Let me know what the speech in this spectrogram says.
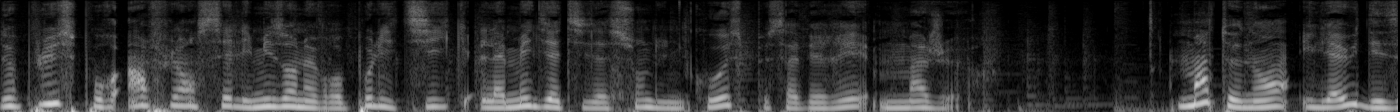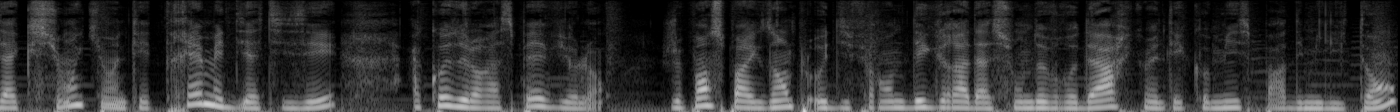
De plus, pour influencer les mises en œuvre politiques, la médiatisation d'une cause peut s'avérer majeure. Maintenant, il y a eu des actions qui ont été très médiatisées à cause de leur aspect violent. Je pense par exemple aux différentes dégradations d'œuvres d'art qui ont été commises par des militants.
